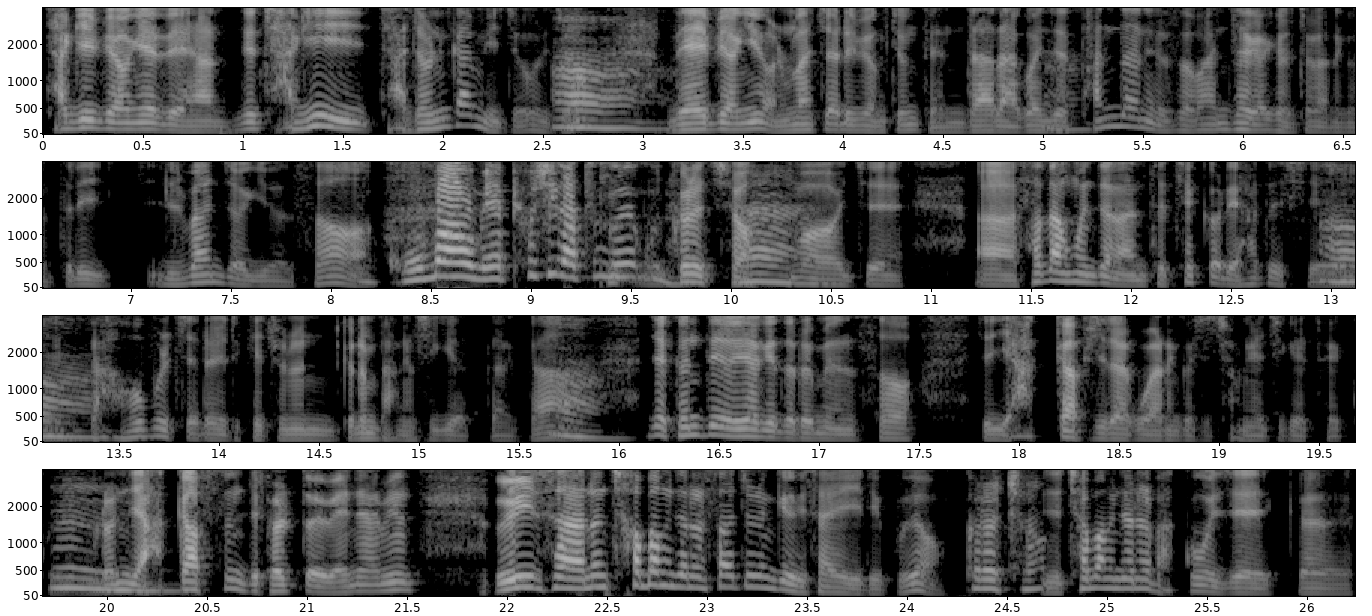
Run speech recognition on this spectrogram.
자기 병에 대한 자기 자존감이죠 그렇죠 아. 내 병이 얼마짜리 병쯤 된다라고 이제 아. 판단해서 환자가 결정하는 것들이 일반적이어서 고마움의 표시 같은 거였구나. 그렇죠. 네. 뭐 이제 아, 서당 혼자한테 책거리 하듯이 아. 다 호불제를 이렇게 주는 그런 방식이었다가 아. 이제 근대 의학에 들어오면서 이제 약값이라고 하는 것이 정해지게 됐고요. 음. 물론 약값은 이제 별도예요. 왜냐하면 의사는 처방전을 써주는 게 의사의 일이고요. 그렇죠. 이제 처방전을 받고 이제 그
